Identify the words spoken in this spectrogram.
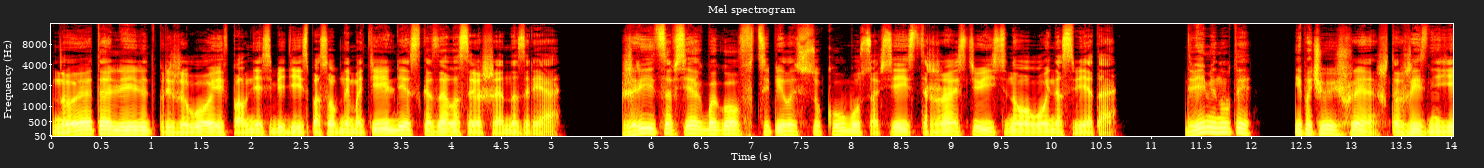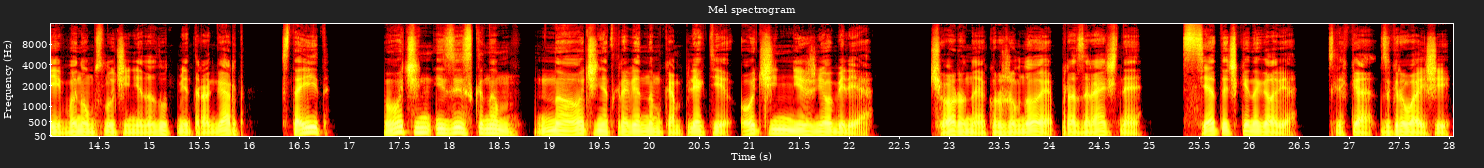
Но это Лилит при живой и вполне себе дееспособной Матильде сказала совершенно зря. Жрица всех богов вцепилась в суккубу со всей страстью истинного воина света. Две минуты, и, почуявшая, что жизни ей в ином случае не дадут, Митрогард стоит, в очень изысканном, но очень откровенном комплекте очень нижнего белья. Черное, кружевное, прозрачное, с сеточкой на голове, слегка закрывающей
